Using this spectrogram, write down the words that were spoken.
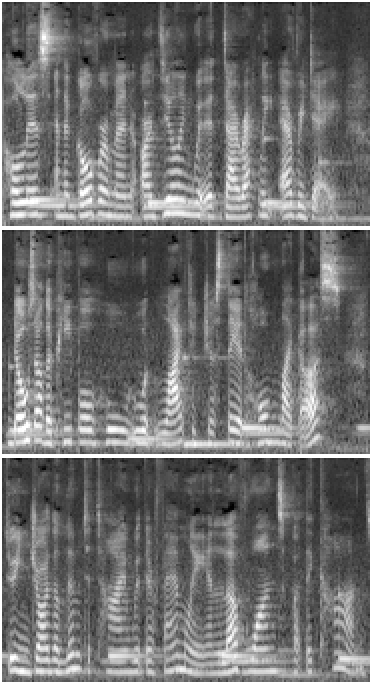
police, and the government are dealing with it directly every day. Those are the people who would like to just stay at home like us to enjoy the limited time with their family and loved ones, but they can't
